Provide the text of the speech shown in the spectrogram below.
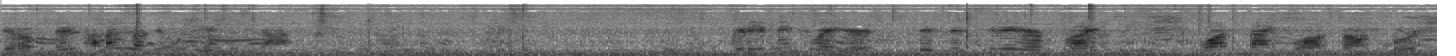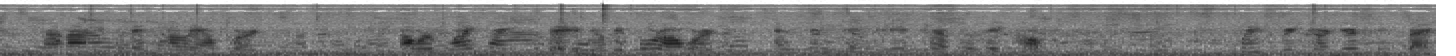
여러분을 다낭까지 모시겠습니다. Good evening, Tiwayers. This is Tiwayer Flight 191 bound for Da Nang International Airport. Our flight time today will be 4 hours and 15 minutes after takeoff. Please return your seat back,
